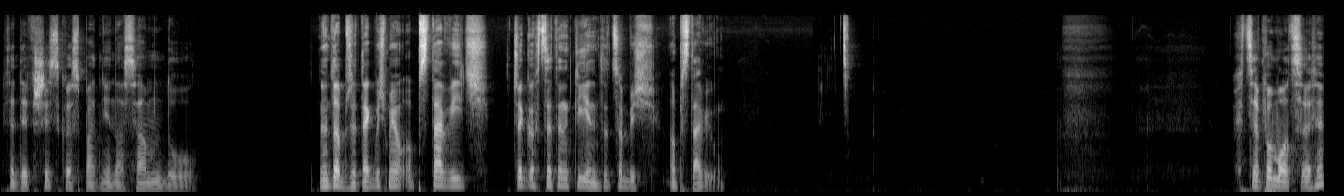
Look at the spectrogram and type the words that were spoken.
wtedy wszystko spadnie na sam dół. No dobrze, tak byś miał obstawić, czego chce ten klient, to co byś obstawił? Chcę pomocy.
